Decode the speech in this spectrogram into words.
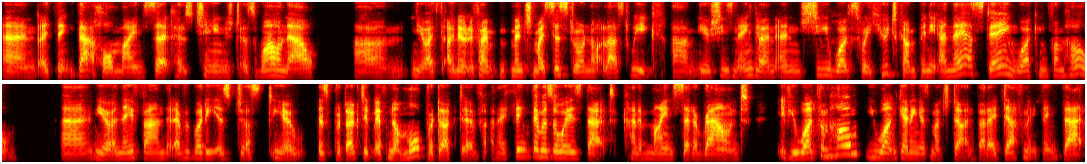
And I think that whole mindset has changed as well now. Um, you know, I, I, don't know if I mentioned my sister or not last week. Um, you know, she's in England and she works for a huge company and they are staying working from home. And, uh, you know, and they found that everybody is just, you know, as productive, if not more productive. And I think there was always that kind of mindset around if you work from home, you weren't getting as much done. But I definitely think that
